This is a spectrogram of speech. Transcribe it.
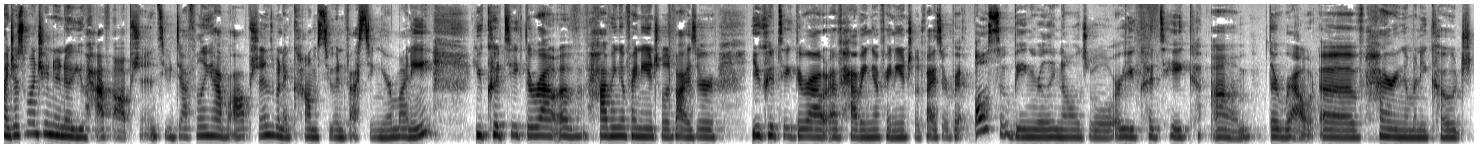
I just want you to know you have options. You definitely have options when it comes to investing your money. You could take the route of having a financial advisor. You could take the route of having a financial advisor, but also being really knowledgeable. Or you could take um, the route of hiring a money coach,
